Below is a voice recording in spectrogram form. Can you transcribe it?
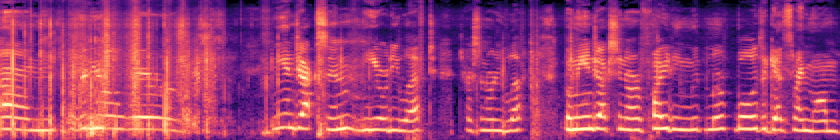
um a video where and Jackson, he already left. Jackson already left. But me and Jackson are fighting with Nerf bullets against my mom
